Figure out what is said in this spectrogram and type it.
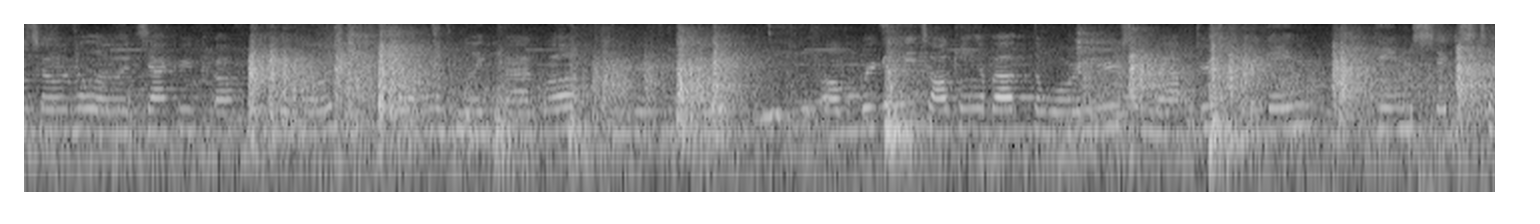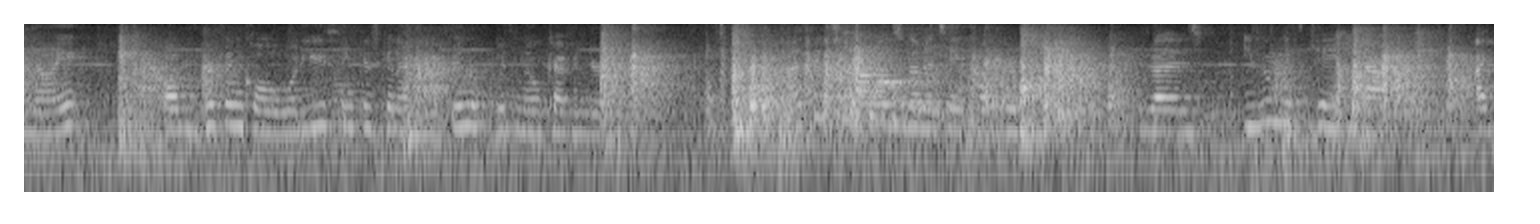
so hello, it's Zachary Crawford, your host, along with Blake Bagwell and Griffin Cole. Um, we're going to be talking about the Warriors and Raptors pregame, Game 6 tonight. Um, Griffin Cole, what do you think is going to happen with no Kevin Durant? I think Toronto's going to take home the because even with KD out, I,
